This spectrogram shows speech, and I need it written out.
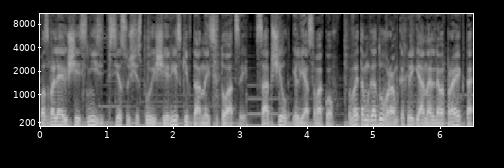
позволяющие снизить все существующие риски в данной ситуации, сообщил Илья Саваков. В этом году в рамках регионального проекта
